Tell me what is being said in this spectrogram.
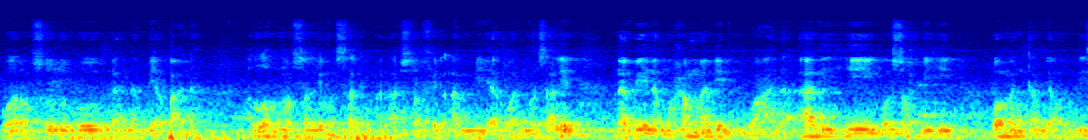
wa rasuluhu la nabiyya ba'da. Allahumma salli wa sallim ala asyrafil anbiya wal mursalin nabiyina Muhammadin wa ala alihi wa sahbihi wa man tabi'ahum bi.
